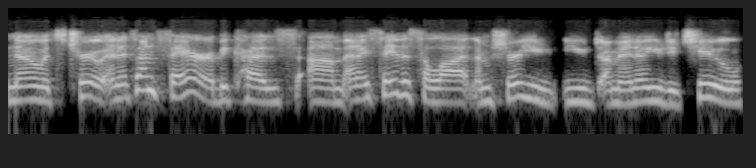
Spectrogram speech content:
No, it's true. And it's unfair because, um, and I say this a lot, and I'm sure you, you, I mean, I know you do too,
